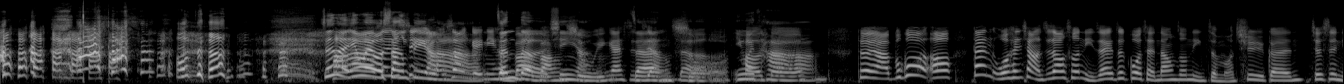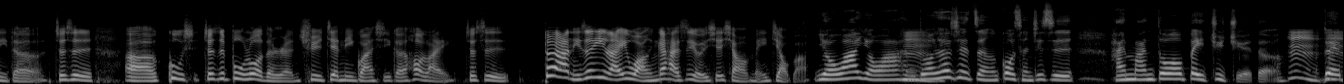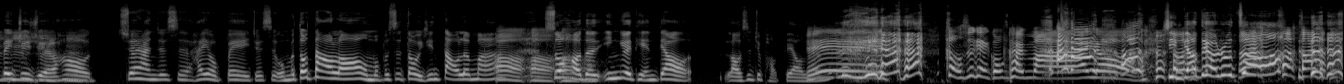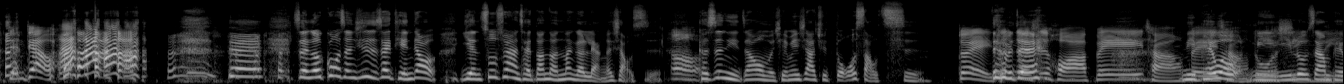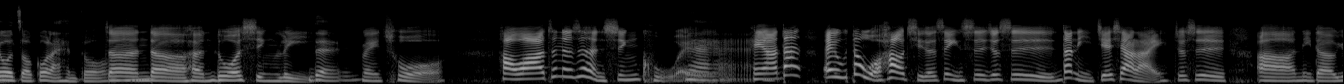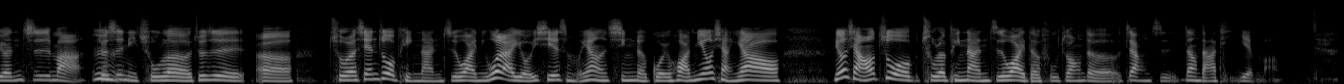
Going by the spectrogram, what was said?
好的，真的，因为有上帝啦，上给你很大的帮助，应该是这样说，因为他。对啊，不过哦，但我很想知道说，你在这过程当中，你怎么去跟就是你的就是呃故事就是部落的人去建立关系，跟后来就是对啊，你这一来一往，应该还是有一些小美角吧？有啊有啊，很多，而且整个过程其实还蛮多被拒绝的，嗯，对，被拒绝，然后虽然就是还有被就是我们都到了，我们不是都已经到了吗？嗯嗯，说好的音乐填调，老师就跑掉了。这种事可以公开吗？哎呦，请不要对我入座，剪掉。对，整个过程其实，在填调演出虽然才短短那个两个小时，嗯，可是你知道我们前面下去多少次？对，对不对？是花非常，你陪我，你一路上陪我走过来很多，真的很多心力。对，没错。好啊，真的是很辛苦哎、欸，对呀、啊，但哎、欸，但我好奇的事情是，就是那你接下来就是呃，你的原知嘛，嗯、就是你除了就是呃，除了先做平南之外，你未来有一些什么样的新的规划？你有想要，你有想要做除了平南之外的服装的这样子让大家体验吗？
